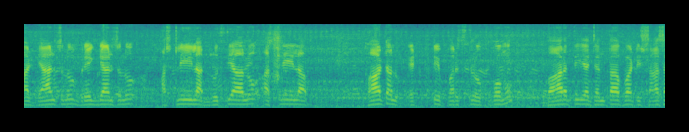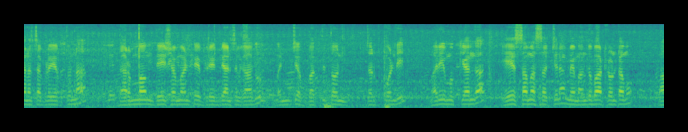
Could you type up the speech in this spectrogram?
ఆ డ్యాన్సులు బ్రేక్ డ్యాన్సులు అశ్లీల నృత్యాలు అశ్లీల పాటలు ఎట్టి పరిస్థితులు ఒప్పుకోము. భారతీయ జనతా పార్టీ శాసనసభ్యుడు చెప్తున్నా ధర్మం దేశం అంటే బ్రేక్ డ్యాన్సులు కాదు. మంచి భక్తితో జరుపుకోండి. మరీ ముఖ్యంగా ఏ సమస్య వచ్చినా మేము అందుబాటులో ఉంటాము. మా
